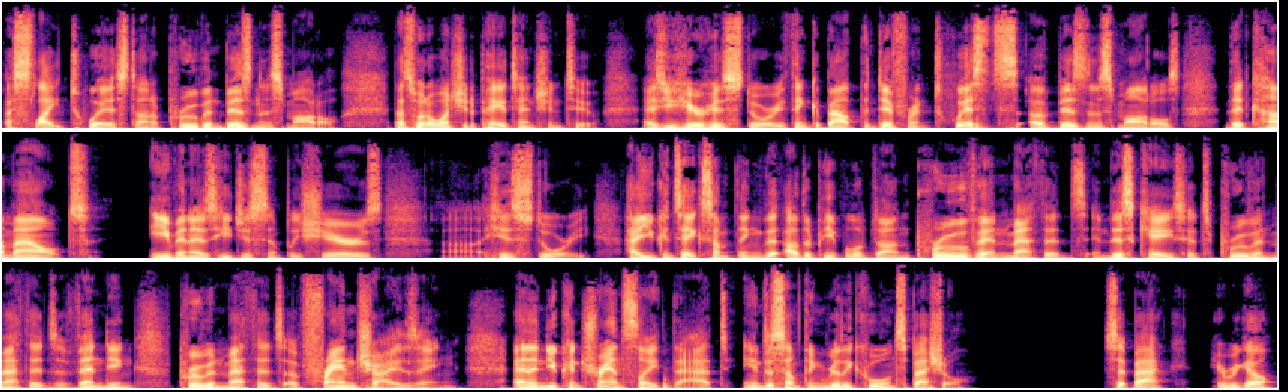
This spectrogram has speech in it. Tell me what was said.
a slight twist on a proven business model. That's what I want you to pay attention to as you hear his story. Think about the different twists of business models that come out even as he just simply shares uh, his story. How you can take something that other people have done, proven methods, in this case, it's proven methods of vending, proven methods of franchising, and then you can translate that into something really cool and special. Sit back. Here we go.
